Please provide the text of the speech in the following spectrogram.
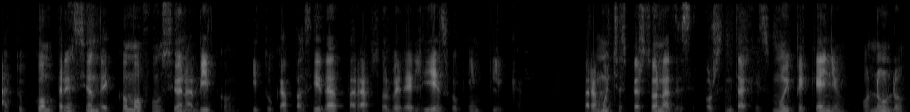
a tu comprensión de cómo funciona Bitcoin y tu capacidad para absorber el riesgo que implica. Para muchas personas ese porcentaje es muy pequeño o nulo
